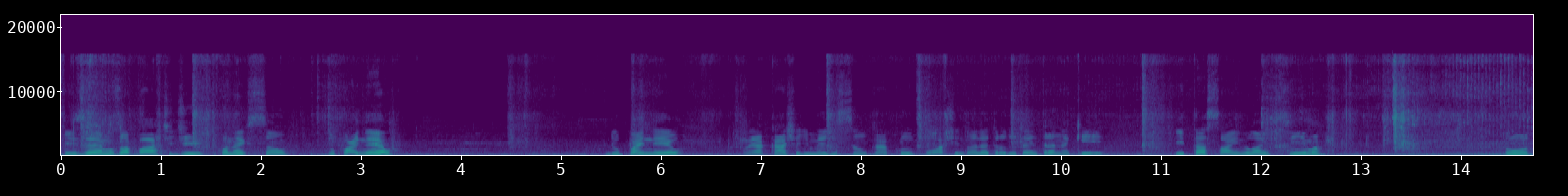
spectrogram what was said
fizemos a parte de conexão do painel. Do painel. É a caixa de medição tá? Com poste, então o eletroduto está entrando aqui e tá saindo lá em cima. Todo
